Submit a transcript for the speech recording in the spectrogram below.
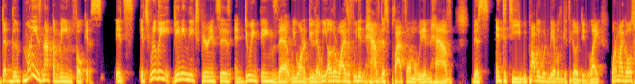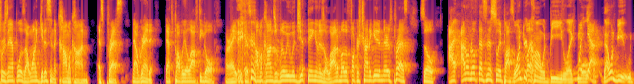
The, the money is not the main focus. It's it's really gaining the experiences and doing things that we want to do that we otherwise, if we didn't have this platform or we didn't have this entity, we probably wouldn't be able to get to go do. Like one of my goals, for example, is I want to get us into Comic Con as press. Now, granted, that's probably a lofty goal, all right, because Comic Con's a really legit thing, and there's a lot of motherfuckers trying to get in there as press. So I I don't know if that's necessarily possible. but- WonderCon would be like more, yeah. that would be would,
